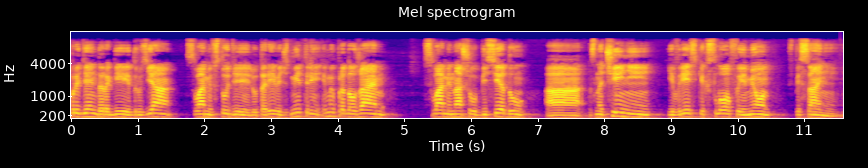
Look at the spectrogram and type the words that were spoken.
Добрый день, дорогие друзья! С вами в студии Лютаревич Дмитрий, и мы продолжаем с вами нашу беседу о значении еврейских слов и имен в Писании,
